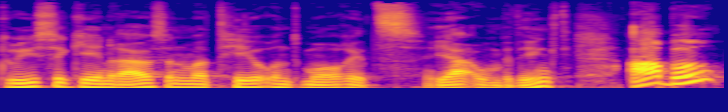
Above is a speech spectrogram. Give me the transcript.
Grüße gehen raus an Matteo und Moritz. Ja, unbedingt. Aber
